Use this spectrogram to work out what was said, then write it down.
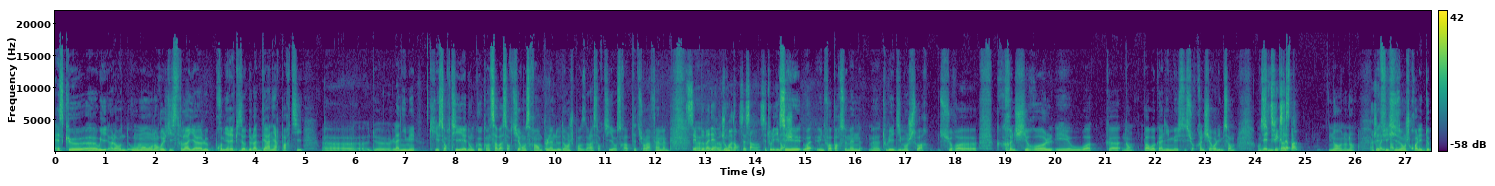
est-ce que. oui, alors au moment où on enregistre, là, il y a le premier épisode de la dernière partie de l'animé qui est sorti. Et donc, euh, quand ça va sortir, on sera en plein dedans, je pense, dans la sortie. On sera peut-être sur la fin même. C'est hebdomadaire, euh, je crois, non? C'est ça hein? C'est tous les dimanches? C'est ouais, une fois par semaine, euh, tous les dimanches soirs, sur Crunchyroll et Waka. Non, pas Wakanim, mais c'est sur Crunchyroll, il me semble. Netflix l'a pas? Non, non, non. Ah, Netflix, ils ont, je crois, les, deux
